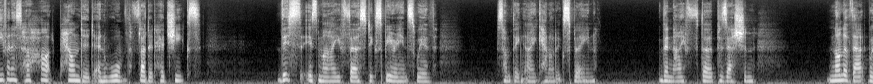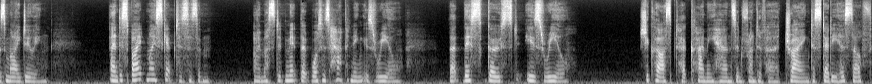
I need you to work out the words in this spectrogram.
even as her heart pounded and warmth flooded her cheeks. This is my first experience with something I cannot explain. The knife, the possession, none of that was my doing. And despite my skepticism, I must admit that what is happening is real, that this ghost is real. She clasped her clammy hands in front of her, trying to steady herself.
